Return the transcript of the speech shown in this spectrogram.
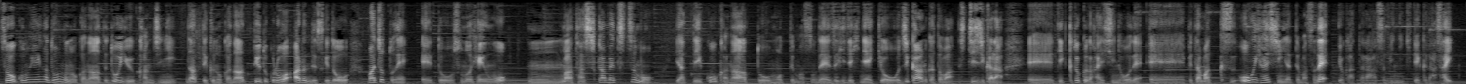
そう、この辺がどうなのかなって、どういう感じになっていくのかなっていうところはあるんですけど、まあちょっとね、えっ、と、その辺を、うん、まあ確かめつつも、やっていこうかなと思ってますので、ぜひぜひね、今日お時間ある方は7時から、えー、TikTok の配信の方で、えー、ペタマックス大食い配信やってますので、よかったら遊びに来てください。はい。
